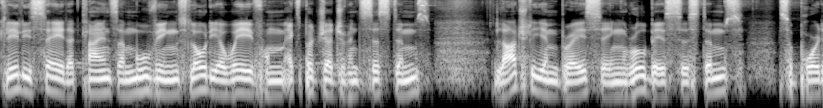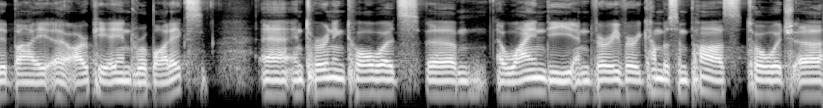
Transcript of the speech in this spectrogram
clearly say that clients are moving slowly away from expert judgment systems largely embracing rule-based systems supported by uh, RPA and robotics, and turning towards um, a windy and very, very cumbersome path towards uh,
